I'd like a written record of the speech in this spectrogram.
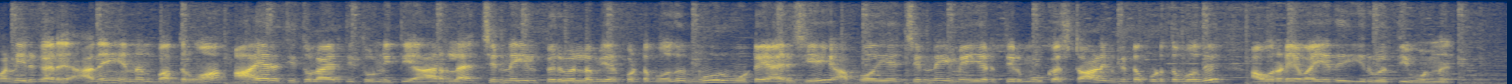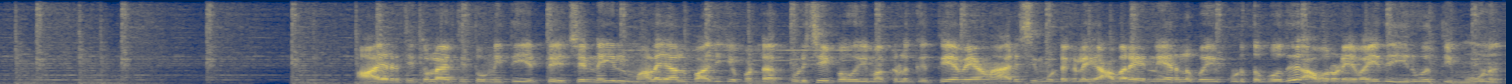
பண்ணியிருக்காரு. அதையும் என்னன்னு பார்த்துருவோம். ஆயிரத்தி தொள்ளாயிரத்தி தொண்ணூத்தி ஆறுல சென்னையில் பெருவெள்ளம் ஏற்பட்ட போது நூறு மூட்டை அரிசியை அப்போதைய சென்னை மேயர் திரு மு க ஸ்டாலின் கிட்ட கொடுத்த போது அவருடைய வயது இருபத்தி ஒன்னு. ஆயிரத்தி தொள்ளாயிரத்தி தொண்ணூற்றி எட்டு சென்னையில் மழையால் பாதிக்கப்பட்ட குடிசை பகுதி மக்களுக்கு தேவையான அரிசி மூட்டைகளை அவரே நேரில் போய் கொடுத்தபோது அவருடைய வயது இருபத்தி மூணு.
